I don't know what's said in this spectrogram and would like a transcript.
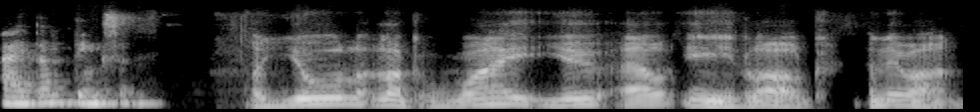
I don't think so. A Yule log. Y U L E log. Anyone?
